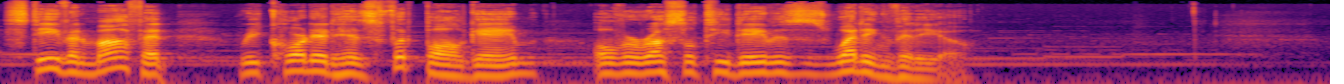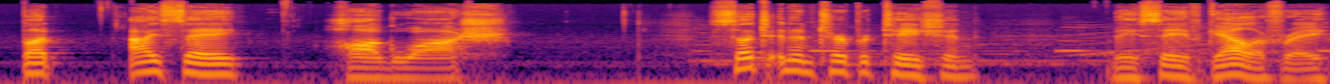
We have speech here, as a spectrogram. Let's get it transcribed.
Steven Moffat recorded his football game over Russell T Davies' wedding video. But I say hogwash. Such an interpretation may save Gallifrey,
